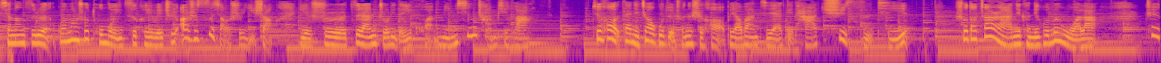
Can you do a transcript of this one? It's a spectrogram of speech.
相当滋润。官方说涂抹一次可以维持二十四小时以上，也是自然啫喱的一款明星产品啦。最后，在你照顾嘴唇的时候，不要忘记给它去死皮。说到这儿啊，你肯定会问我了，这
